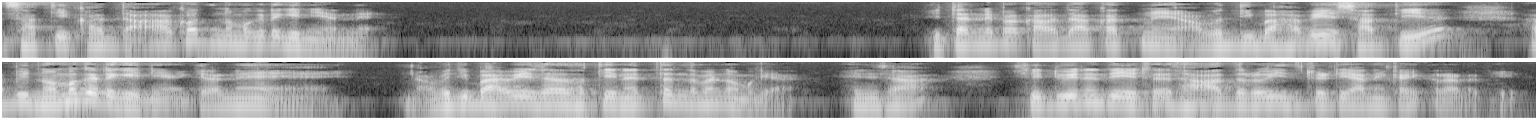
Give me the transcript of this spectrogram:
සතිය කවදාකවත් නමකට ගෙනියන්නේ නැහැ. හිතන්න එපා කවදාකවත් මේ අවදි භාවයේ සතිය අපි නොමකට ගෙනියයි කියලා නෑ. අවදි භාවයේ සතිය නැත්තම් තමයි නොමග යන්නේ. ඒ නිසා සිදුවෙන දේට සාදරව ඉදිරියට යන එකයි කරන්න තියෙන්නේ.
